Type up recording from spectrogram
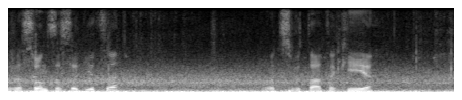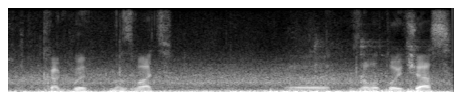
Уже солнце садится. Вот цвета такие, как бы назвать э, золотой час.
